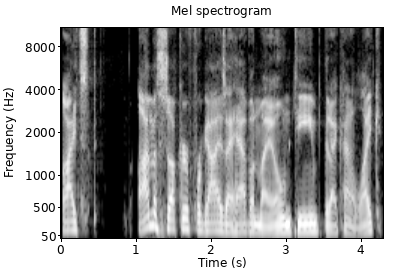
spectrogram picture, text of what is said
I I'm a sucker for guys I have on my own team that I kind of like,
